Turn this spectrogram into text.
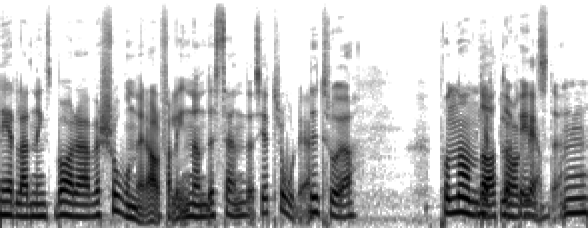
nedladdningsbara versioner i alla fall innan det sändes. Jag tror det. Det tror jag. På någon Helt dator lagliga. finns det. Mm.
